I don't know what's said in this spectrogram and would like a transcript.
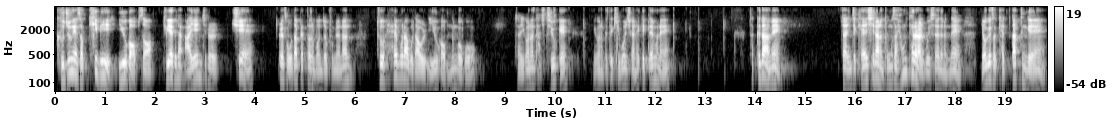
그 중에서 킵이 이유가 없어. 뒤에 그냥 ing를 취해. 그래서 오답 패턴을 먼저 보면은 to have라고 나올 이유가 없는 거고 자, 이거는 다시 지울게. 이거는 그때 기본 시간 했기 때문에. 자, 그 다음에, 자, 이제 get이라는 동사 형태를 알고 있어야 되는데, 여기서 get 같은 게,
